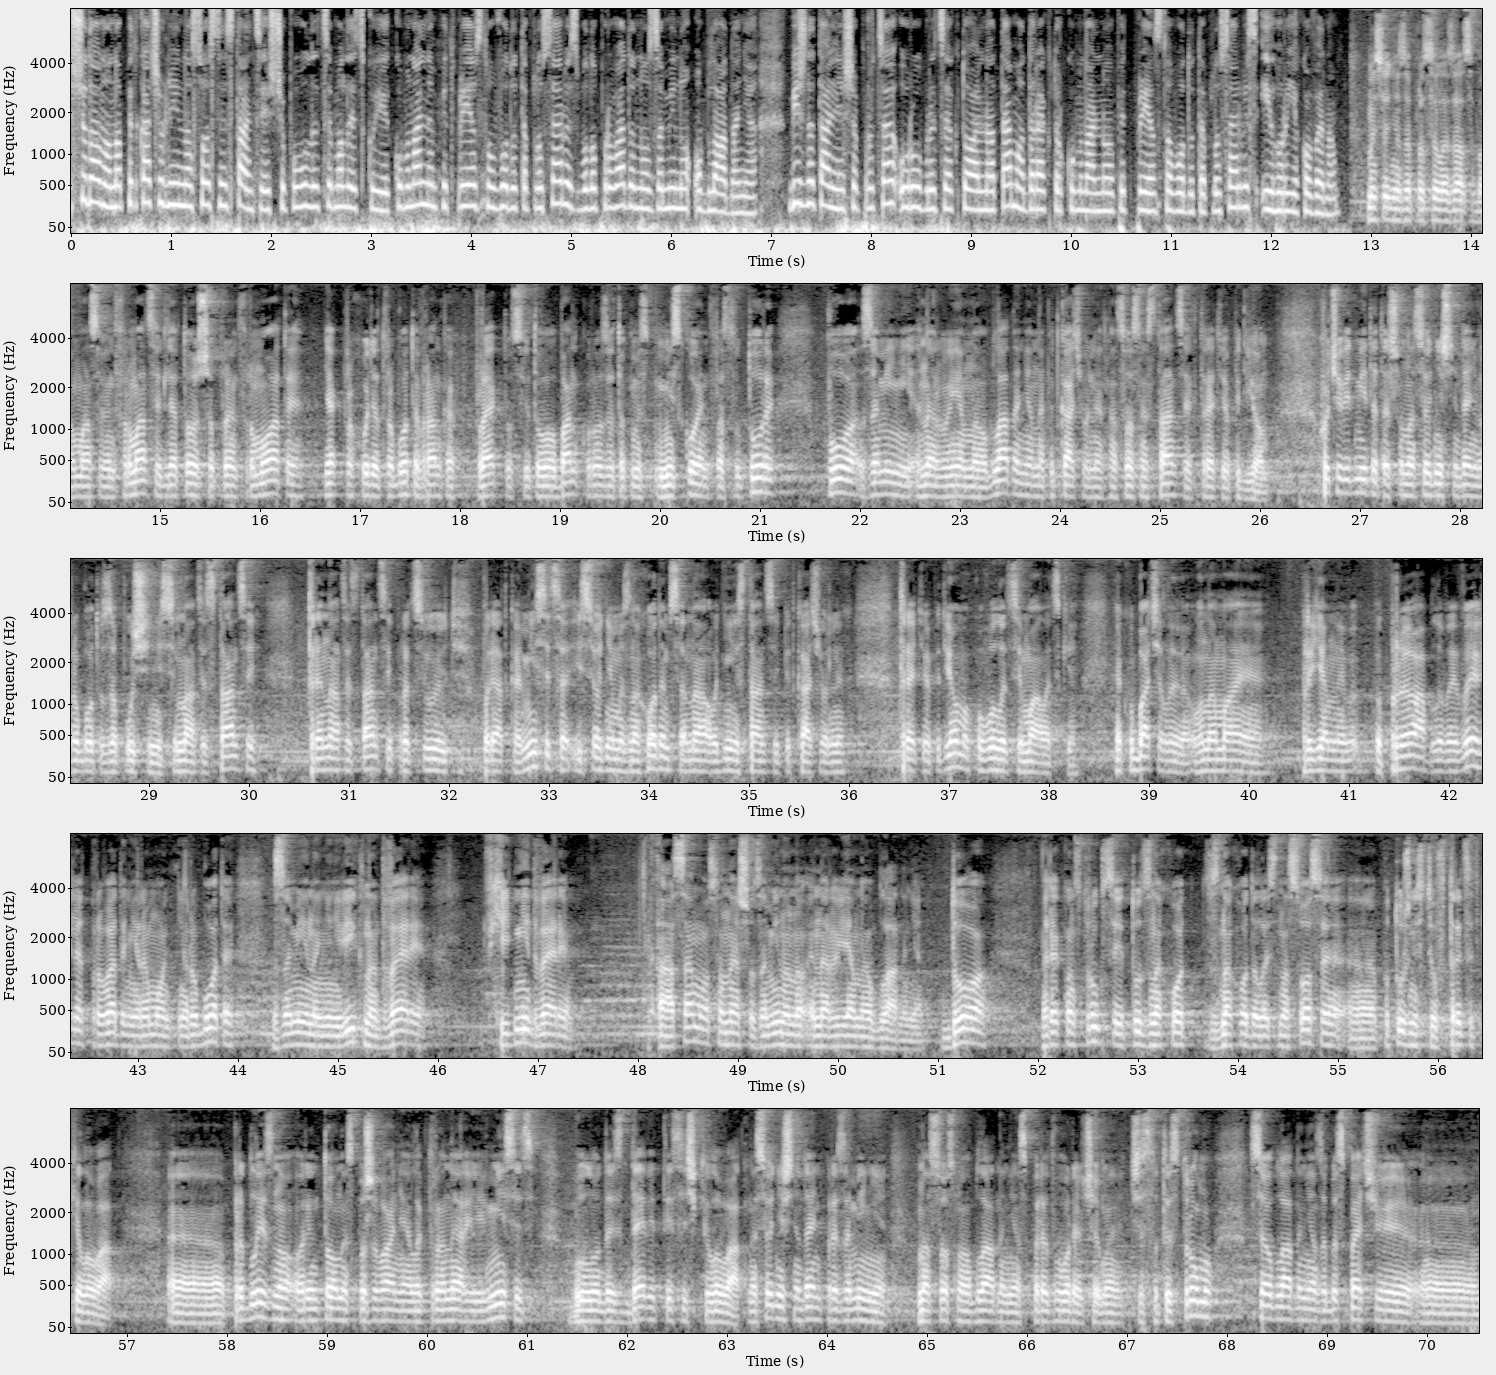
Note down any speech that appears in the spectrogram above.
Нещодавно на підкачувальній насосній станції, що по вулиці Малицької, комунальним підприємством «Водотеплосервіс» було проведено заміну обладнання. Більш детальніше про це у рубриці Актуальна тема директор комунального підприємства «Водотеплосервіс» Ігор Яковина. Ми сьогодні запросили засоби масової інформації для того, щоб проінформувати, як проходять роботи в рамках проекту Світового банку розвиток міс- міської інфраструктури по заміні енергоємного обладнання на підкачувальних насосних станціях третього підйому. Хочу відмітити, що на сьогоднішній день в роботу запущені 17 станцій, 13 станцій працюють порядка місяця, і сьогодні ми знаходимося на одній із станцій підкачувальних третього підйому по вулиці Малицькій. Як ви бачили, вона має приємний привабливий вигляд, проведені ремонтні роботи, замінені вікна, двері, вхідні двері. А саме основне, що замінено енергоємне обладнання. До реконструкції тут знаход- знаходились насоси е, потужністю в 30 кВт. Е, Приблизно орієнтовне споживання електроенергії в місяць було десь 9 тисяч кВт. На сьогоднішній день при заміні насосного обладнання з перетворювачами частоти струму це обладнання забезпечує е,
